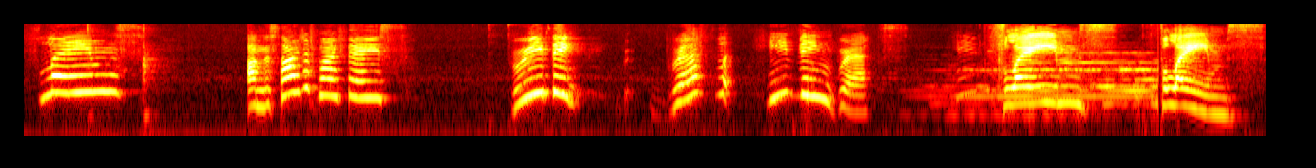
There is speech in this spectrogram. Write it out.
flames on the side of my face, breathing, breath, heaving breaths. Flames, flames,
